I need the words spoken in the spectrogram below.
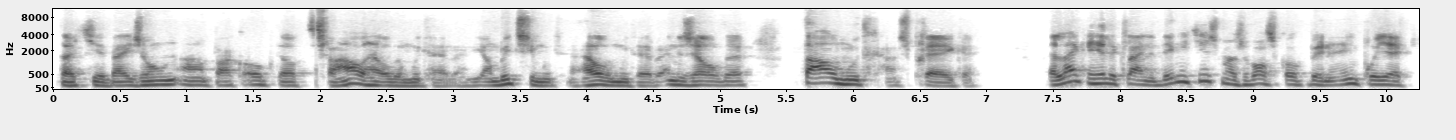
dat je bij zo'n aanpak ook dat verhaal helder moet hebben. Die ambitie moet, helder moet hebben. En dezelfde taal moet gaan spreken. Er lijken hele kleine dingetjes, maar zoals ik ook binnen één project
